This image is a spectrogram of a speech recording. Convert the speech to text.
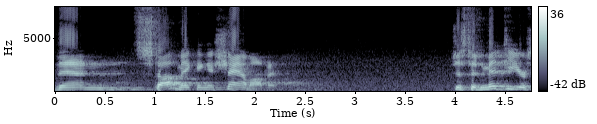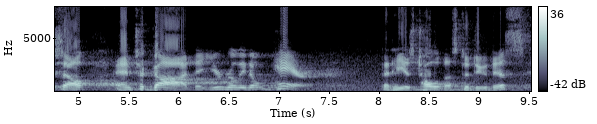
then stop making a sham of it. Just admit to yourself and to God that you really don't care that He has told us to do this,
